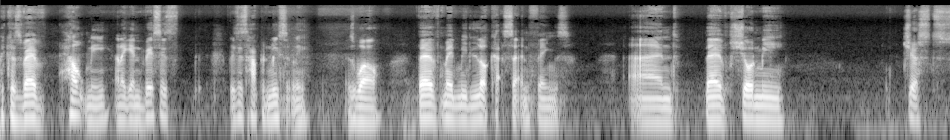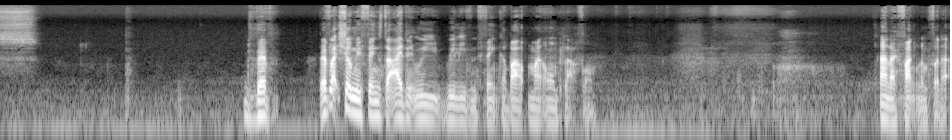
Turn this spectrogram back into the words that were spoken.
because they've helped me. And again, this is this has happened recently as well. They've made me look at certain things, and they've shown me just they've they've like shown me things that I didn't really really even think about my own platform. And I thank them for that.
